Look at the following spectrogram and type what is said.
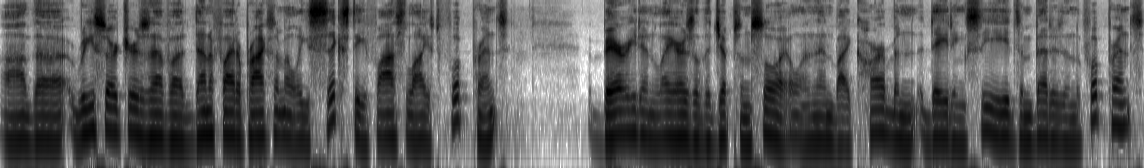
Uh, the researchers have identified approximately 60 fossilized footprints buried in layers of the gypsum soil, and then by carbon dating seeds embedded in the footprints,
